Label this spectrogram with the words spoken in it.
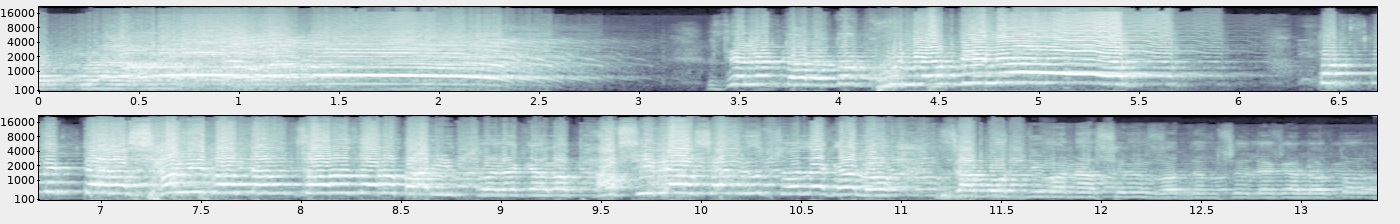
আকবার। জেলের তারা খুলে দিলে। চলে গেল ফাঁসির আসামি চলে গেল যাবজ্জীবন আসামি বাদাম চলে গেল, দশ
